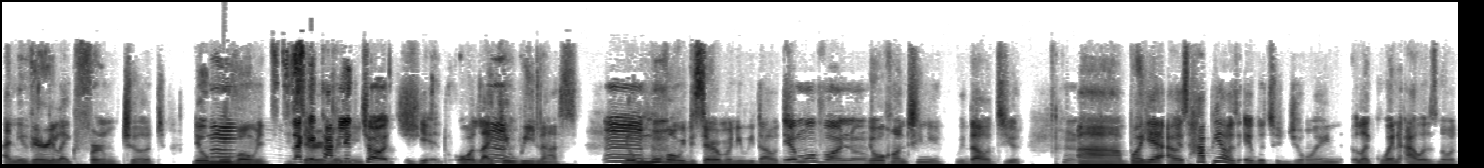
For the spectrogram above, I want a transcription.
and a very like firm church, they'll move on with the Mm, Like a ceremony. Catholic church. Yeah, or like a Mm. winners. They'll move on with the ceremony without They'll you. move on. no. They will continue without you. Hmm. Uh, but yeah, I was happy I was able to join. Like when I was not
